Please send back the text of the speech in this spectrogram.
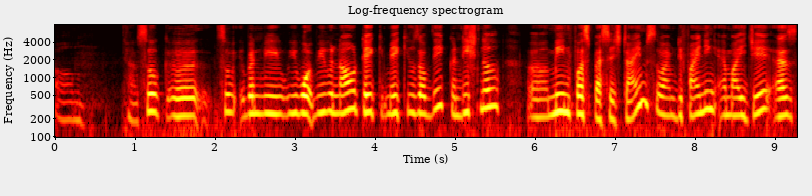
um, so, uh, so when we, we we will now take make use of the conditional uh, mean first passage time. So, I am defining m i j as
